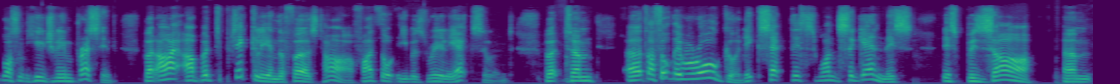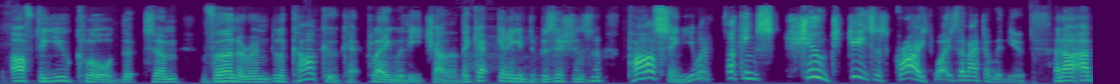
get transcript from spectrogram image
wasn't hugely impressive, but I, uh, but particularly in the first half, I thought he was really excellent. But um, uh, I thought they were all good, except this once again, this this bizarre um, after you, Claude, that um, Werner and Lukaku kept playing with each other. They kept getting into positions and passing. You would fucking shoot, Jesus Christ! What is the matter with you? And I, I,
